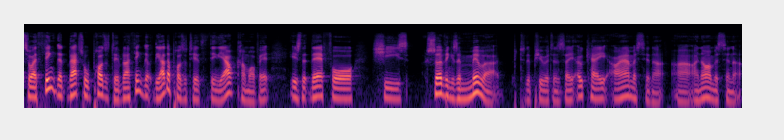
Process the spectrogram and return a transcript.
So I think that that's all positive. And I think that the other positive thing, the outcome of it, is that therefore she's serving as a mirror to the Puritans, say, okay, I am a sinner. Uh, I know I'm a sinner.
